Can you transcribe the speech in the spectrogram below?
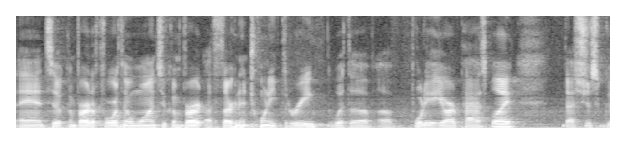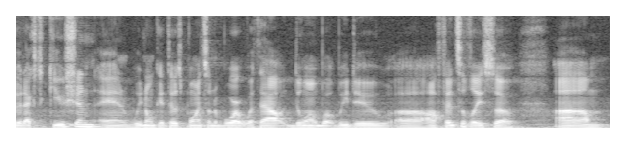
and to convert a fourth and one to convert a third and 23 with a, a 48 yard pass play. That's just good execution, and we don't get those points on the board without doing what we do uh, offensively. So, um,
